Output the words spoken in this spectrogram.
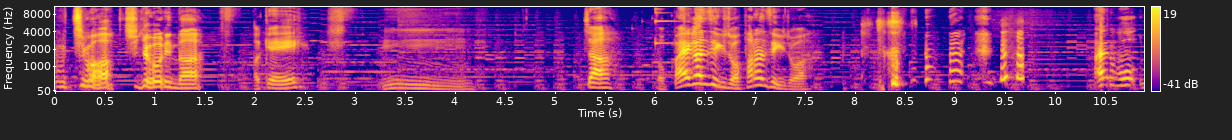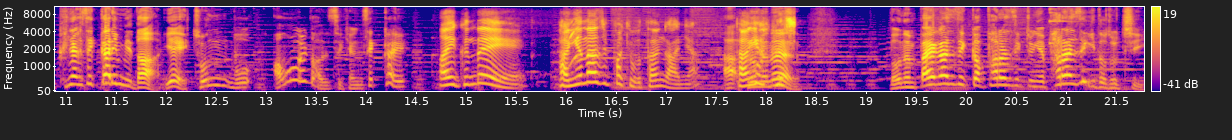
웃지 마. 죽여버린다. 오케이. 음. 자, 너 빨간색이 좋아, 파란색이 좋아. 아니 뭐 그냥 색깔입니다. 예, 전 뭐 아무 말도 안 했어요. 그냥 색깔. 아니 근데 당연하지 밖에 못하는 거 아니야? 아 당연히- 그러면은 너는 빨간색과 파란색 중에 파란색이 더 좋지.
